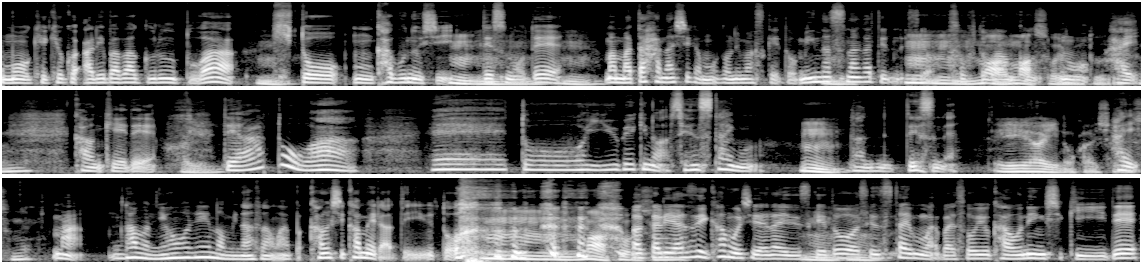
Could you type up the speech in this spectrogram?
も結局アリババグループは人、うん、株主ですので、まあまた話が戻りますけどみんなつながってるんですよ、ソフトバンクの、はい、関係で。であとはえっ、ー、と言うべきのはセンスタイムなんですね。AI の会社ですね。はい、まあ多分日本人の皆さんはやっぱ監視カメラっていうとまあ分かりやすいかもしれないですけど、うんうん、センスタイムはやっぱりそういう顔認識で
